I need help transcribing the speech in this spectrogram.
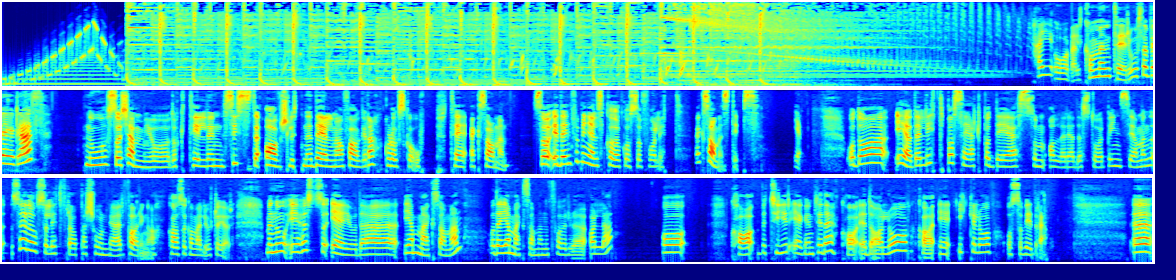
Hei og velkommen til Rosa begerglass. Nå så kommer jo dere til den siste avsluttende delen av faget, da, hvor dere skal opp til eksamen. Så i den forbindelse skal dere også få litt eksamenstips. Og da er det litt basert på det som allerede står på innsida, men så er det også litt fra personlige erfaringer, hva som kan være lurt å gjøre. Men nå i høst så er jo det hjemmeeksamen, og det er hjemmeeksamen for eh, alle. Og hva betyr egentlig det? Hva er da lov, hva er ikke lov, osv. Eh,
